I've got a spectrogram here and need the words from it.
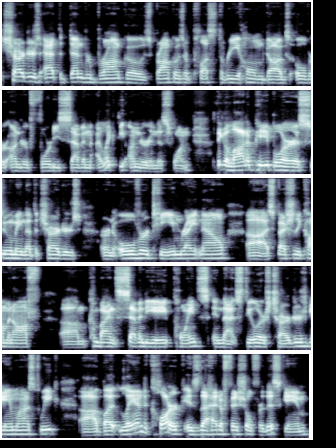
Chargers at the Denver Broncos. Broncos are plus three home dogs over under 47. I like the under in this one. I think a lot of people are assuming that the Chargers are an over team right now, uh, especially coming off um, combined 78 points in that Steelers Chargers game last week. Uh, but Land Clark is the head official for this game.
